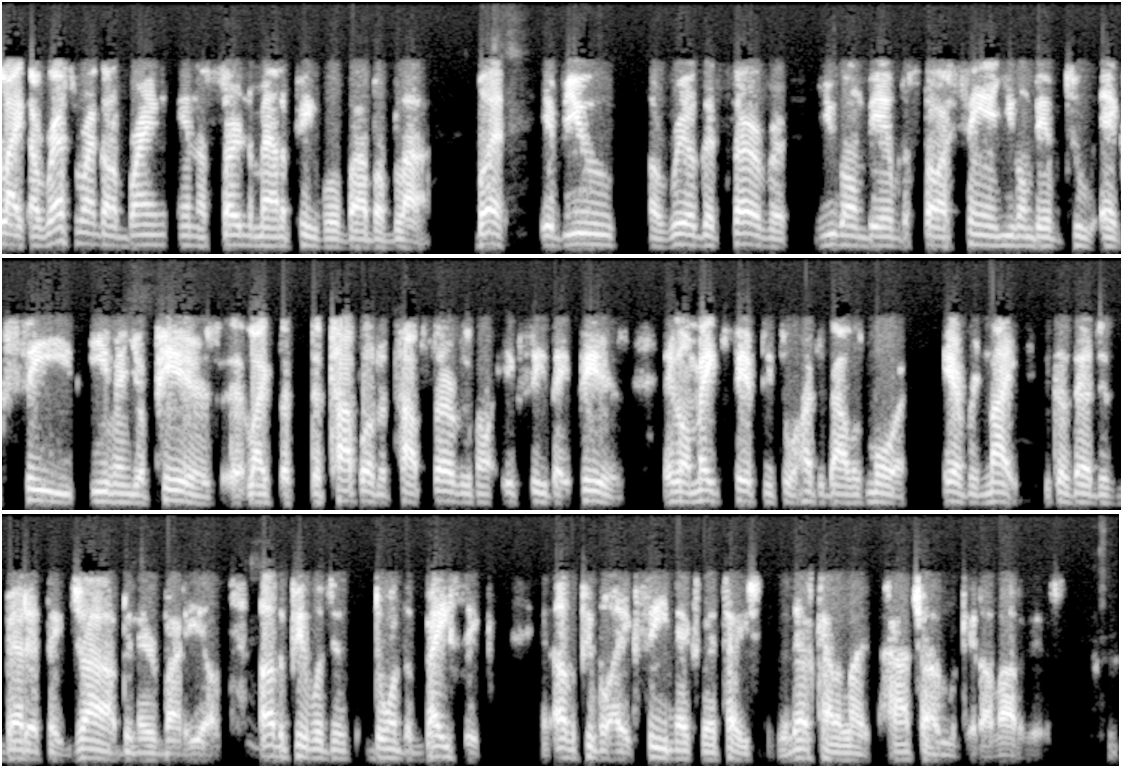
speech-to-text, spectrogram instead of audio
Like a restaurant gonna bring in a certain amount of people, blah blah blah. But if you a real good server, you're gonna be able to start seeing you're gonna be able to exceed even your peers. Uh, Like the, the top of the top servers gonna exceed their peers. They're gonna make fifty to hundred dollars more every night because they're just better at their job than everybody else. Other people are just doing the basic and other people are exceeding expectations. And that's kind of like how I try to look at a lot of this.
